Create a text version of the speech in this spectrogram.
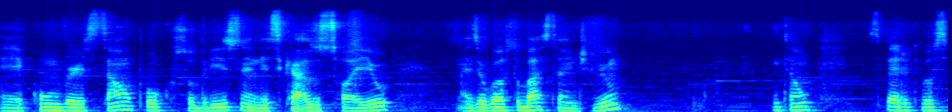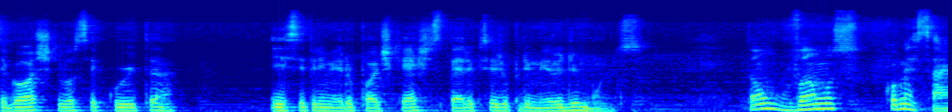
é, conversar um pouco sobre isso, né? nesse caso só eu, mas eu gosto bastante, viu? Então, espero que você goste, que você curta esse primeiro podcast, espero que seja o primeiro de muitos. Então, vamos começar.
